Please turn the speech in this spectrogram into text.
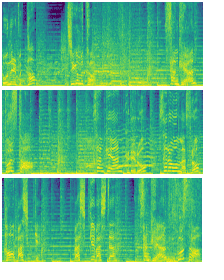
오늘부터 지금부터 상쾌한 부스터. 상쾌한 그대로 새로운 맛으로 더 맛있게. 맛있게 마시자. 상쾌한 부스터.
